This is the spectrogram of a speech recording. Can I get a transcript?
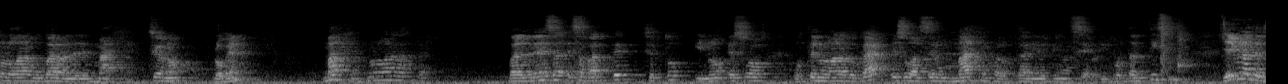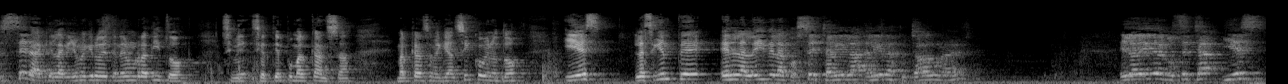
no lo van a ocupar, van a tener margen. ¿Sí o no? ¿Lo ven? Margen, no lo van a gastar. Van a tener esa, esa parte, ¿cierto? Y no, eso ustedes no lo van a tocar, eso va a ser un margen para ustedes a nivel financiero, importantísimo. Y hay una tercera, que es la que yo me quiero detener un ratito, si, el tiempo me alcanza. Me alcanza, me quedan cinco minutos. Y es, la siguiente es la ley de la cosecha. ¿Alguien la, ¿alguien la ha escuchado alguna vez? Es la ley de la cosecha y es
